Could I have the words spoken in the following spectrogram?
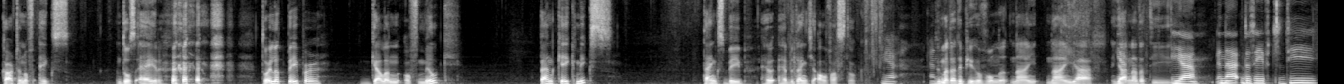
Carton of eggs. Een doos eieren. Toilet paper. Gallon of milk pancake mix. Thanks, babe. Hij, bedankt je alvast ook. Ja. En... Maar dat heb je gevonden na een, na een jaar. Een jaar nadat hij... Ja. En na, dus hij heeft die,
